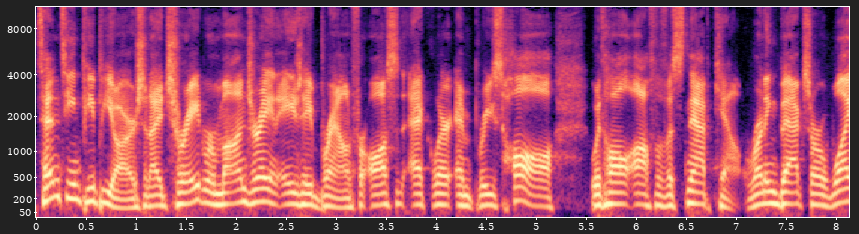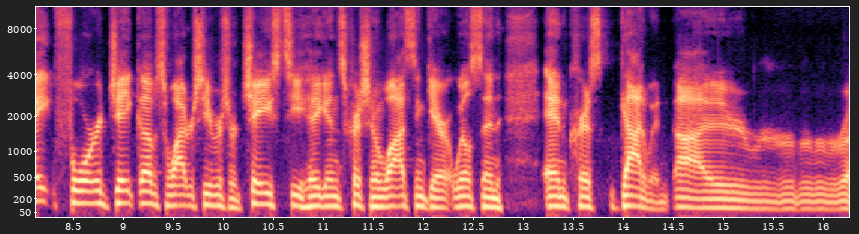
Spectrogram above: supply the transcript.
10 team PPR. Should I trade Rhamondre and AJ Brown for Austin Ekeler and Breece Hall with Hall off of a snap count? Running backs are White, Ford, Jacobs. Wide receivers are Chase, Tee Higgins, Christian Watson, Garrett Wilson, and Chris Godwin. Uh,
